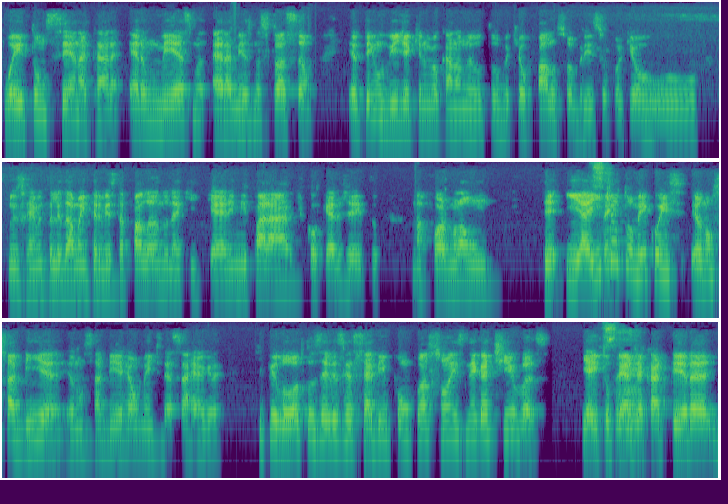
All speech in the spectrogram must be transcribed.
O Ayrton Senna, cara, era, o mesmo, era a mesma situação. Eu tenho um vídeo aqui no meu canal no YouTube que eu falo sobre isso, porque o, o Lewis Hamilton ele dá uma entrevista falando né, que querem me parar de qualquer jeito na Fórmula 1. E, e aí Sim. que eu tomei conhecimento, eu não sabia, eu não sabia realmente dessa regra, que pilotos eles recebem pontuações negativas. E aí tu Sim. perde a carteira,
